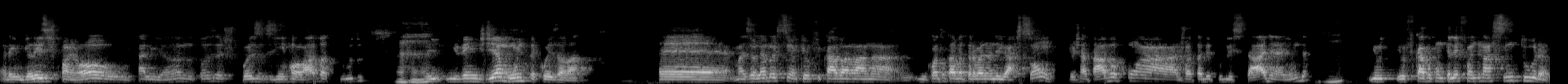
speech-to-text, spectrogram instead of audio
era inglês, espanhol, italiano, todas as coisas, desenrolava tudo uhum. e, e, vendia muita coisa lá. É, mas eu lembro assim, ó, que eu ficava lá na. Enquanto eu estava trabalhando de garçom, eu já estava com a JB Publicidade né, ainda. Uhum e eu, eu, ficava com o telefone na cintura.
